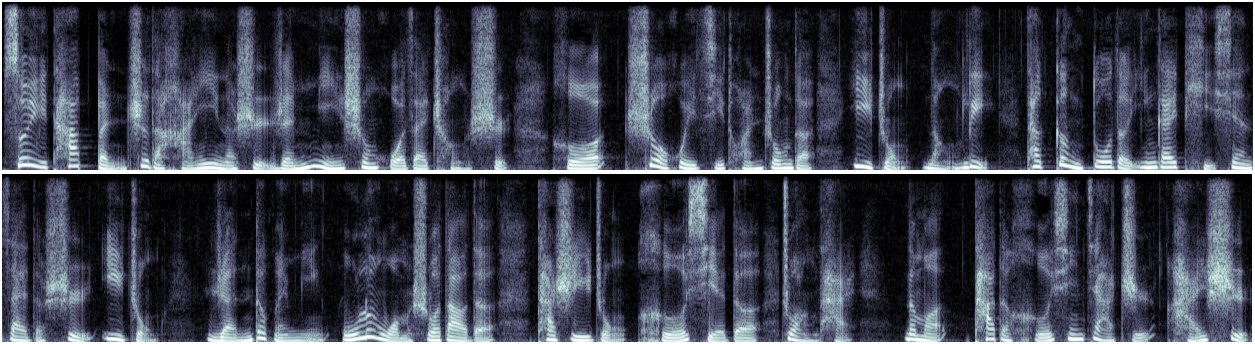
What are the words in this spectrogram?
所以它本质的含义呢是人民生活在城市和社会集团中的一种能力。它更多的应该体现在的是一种人的文明。无论我们说到的它是一种和谐的状态，那么它的核心价值还是。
